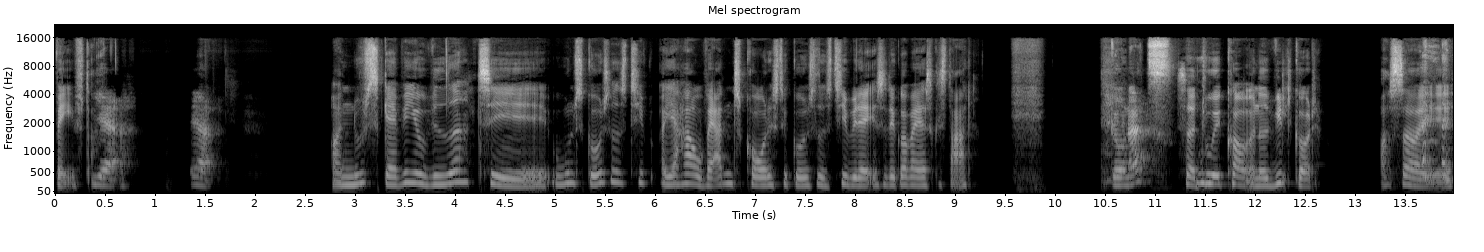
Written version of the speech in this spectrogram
bagefter. Ja, ja. Og nu skal vi jo videre til ugens gåsehedstip, og jeg har jo verdens korteste gåsehedstip i dag, så det kan godt være, at jeg skal starte. Go nuts! Så du ikke kommer med noget vildt godt. Og så, øh,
